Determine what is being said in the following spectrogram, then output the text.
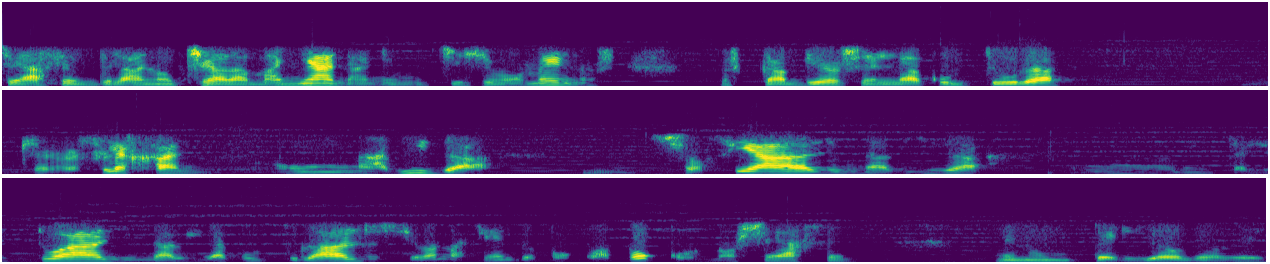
se hacen de la noche a la mañana, ni muchísimo menos. Los cambios en la cultura que reflejan una vida social, una vida intelectual y una vida cultural se van haciendo poco a poco, no se hacen en un periodo de,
